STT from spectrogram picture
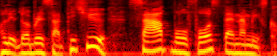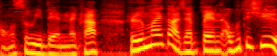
ผลิตโดยบริษัทที่ชื่อ Saab Bofors Dynamics ของสวีเดนนะครับ หรือไม่ก็อาจจะเป็นอาวุธที่ชื่อ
